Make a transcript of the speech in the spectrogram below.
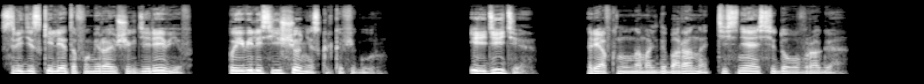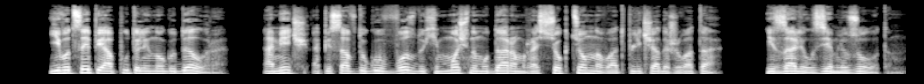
Среди скелетов умирающих деревьев появились еще несколько фигур. «Идите!» — рявкнул нам Альдебаран, оттесняя седого врага. Его цепи опутали ногу Деллара, а меч, описав дугу в воздухе, мощным ударом рассек темного от плеча до живота и залил землю золотом.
